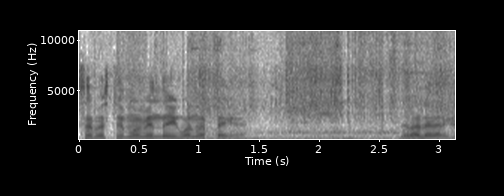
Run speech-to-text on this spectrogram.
Pedo, güey? O sea, me estoy moviendo igual me pega. ¿Le vale verga?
